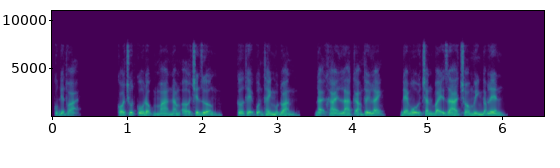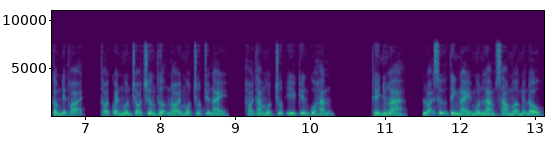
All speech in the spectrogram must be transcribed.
cúp điện thoại có chút cô độc mà nằm ở trên giường cơ thể cuộn thành một đoàn đại khái là cảm thấy lạnh đem ổ chăn bày ra cho mình đắp lên cầm điện thoại thói quen muốn cho trương thượng nói một chút chuyện này hỏi thăm một chút ý kiến của hắn thế nhưng là loại sự tình này muốn làm sao mở miệng đâu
